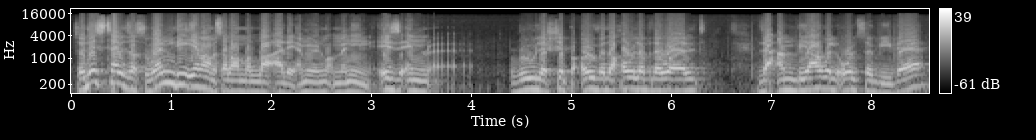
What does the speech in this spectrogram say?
So this tells us when the Imam Salamullah alayhi, Amir al-Mu'mineen, is in uh, rulership over the whole of the world, the Anbiya will also be there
